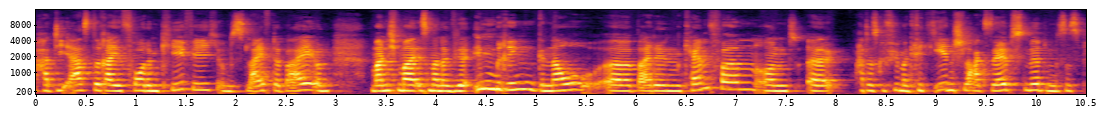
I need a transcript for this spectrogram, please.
hat die erste Reihe vor dem Käfig und ist live dabei. Und manchmal ist man dann wieder im Ring, genau äh, bei den Kämpfern und äh, hat das Gefühl, man kriegt jeden Schlag selbst mit. Und es ist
